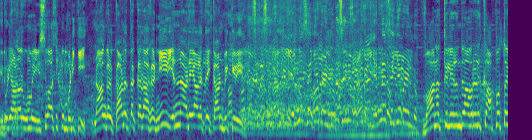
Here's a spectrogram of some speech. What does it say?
அப்படியானால் உம்மை விசுவாசிக்கும்படிக்கு நாங்கள் காணத்தக்கதாக நீர் என்ன அடையாளத்தை காண்பிக்கிறீர்? வானத்திலிருந்து அவர்களுக்கு அப்பத்தை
